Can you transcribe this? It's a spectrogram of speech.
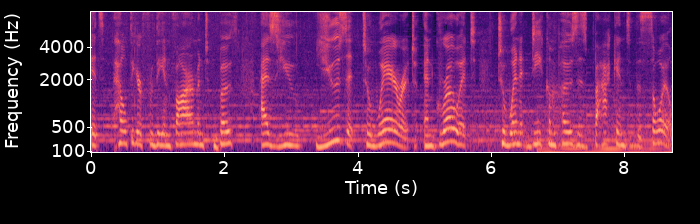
It's healthier for the environment, both as you use it to wear it and grow it to when it decomposes back into the soil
